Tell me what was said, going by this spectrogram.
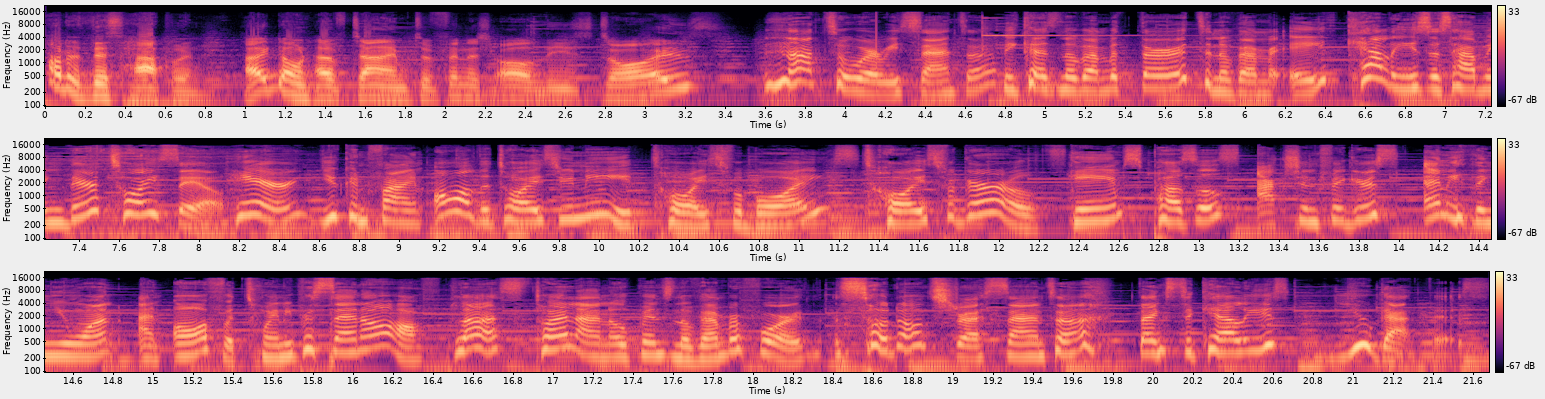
How did this happen? I don't have time to finish all these toys. Not to worry, Santa, because November 3rd to November 8th, Kelly's is having their toy sale. Here, you can find all the toys you need toys for boys, toys for girls, games, puzzles, action figures, anything you want, and all for 20% off. Plus, Toyland opens November 4th, so don't stress, Santa. Thanks to Kelly's, you got this.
